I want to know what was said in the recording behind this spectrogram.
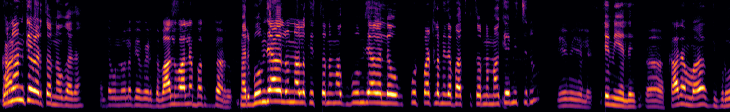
ఉన్నోనికే పెడుతున్నావు కదా? అంత ఉన్నోళ్ళకే పెడతా. వాళ్ళు వాళ్ళే బతుకుతారు. మరి భూమి జాగాలు ఉన్న వాళ్ళకి ఇస్తున్నావు మాకు భూమి జాగాలు లేవు పుట్పట్ల మీద బతుకుతున్నావు మాకేమి ఇచ్చినావు? ఏమి ఇయ్యలే. ఏమి ఇవ్వలేదు కాదమ్మా ఇప్పుడు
